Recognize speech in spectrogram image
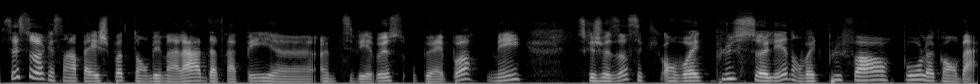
c'est sûr que ça n'empêche pas de tomber malade, d'attraper euh, un petit virus ou peu importe, mais ce que je veux dire, c'est qu'on va être plus solide, on va être plus fort pour le combattre.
